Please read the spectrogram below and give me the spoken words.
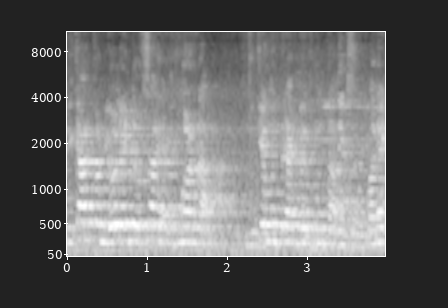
ಟಿಕಾಡ್ಕೊಂಡು ಏಳೆಂಟು ವರ್ಷ ಇದು ಮಾಡ್ದ. ಮುಖ್ಯಮಂತ್ರಿ ಆಗ್ಬೇಕು ಅಂತ. ಕೊನೆಗೆ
